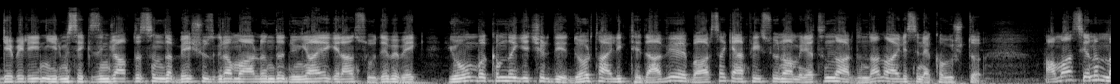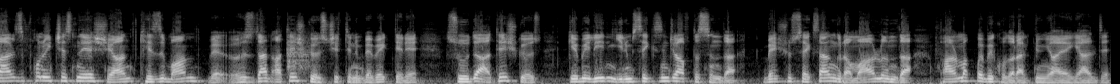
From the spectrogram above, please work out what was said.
Gebeliğin 28. haftasında 500 gram ağırlığında dünyaya gelen Sude bebek, yoğun bakımda geçirdiği 4 aylık tedavi ve bağırsak enfeksiyonu ameliyatının ardından ailesine kavuştu. Amasya'nın Merzifon ilçesinde yaşayan Keziban ve Özden Ateşgöz çiftinin bebekleri Sude Ateşgöz, gebeliğin 28. haftasında 580 gram ağırlığında parmak bebek olarak dünyaya geldi.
